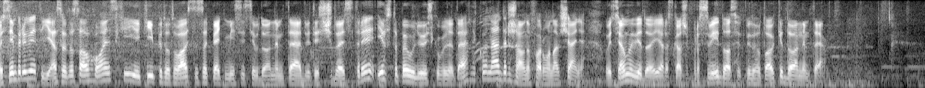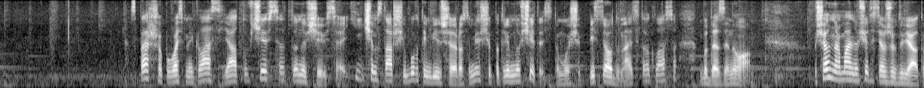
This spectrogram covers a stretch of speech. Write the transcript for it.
Усім привіт! Я Святослав Гонський, який підготувався за 5 місяців до НМТ 2023 і вступив у Львівську політехніку на державну форму навчання. У цьому відео я розкажу про свій досвід підготовки до НМТ. З першого по восьмий клас я то вчився, то не вчився. І чим старший був, тим більше я розумів, що потрібно вчитись, тому що після 11 класу буде ЗНО. Почав нормально вчитися вже в 9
